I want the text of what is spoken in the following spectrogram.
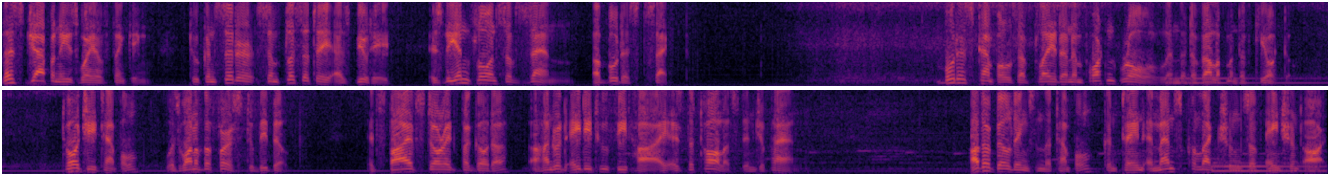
This Japanese way of thinking, to consider simplicity as beauty, is the influence of Zen, a Buddhist sect. Buddhist temples have played an important role in the development of Kyoto. Toji Temple was one of the first to be built. Its five-storied pagoda, 182 feet high, is the tallest in Japan. Other buildings in the temple contain immense collections of ancient art.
